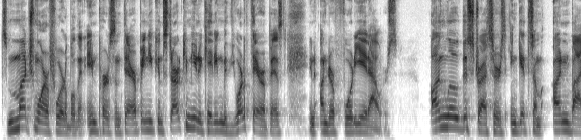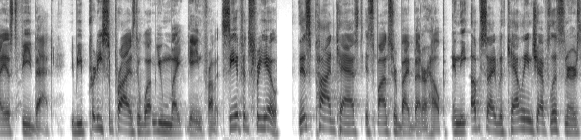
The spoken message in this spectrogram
It's much more affordable than in person therapy, and you can start communicating with your therapist in under 48 hours. Unload the stressors and get some unbiased feedback. You'd be pretty surprised at what you might gain from it. See if it's for you. This podcast is sponsored by BetterHelp, and the upside with Callie and Jeff listeners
